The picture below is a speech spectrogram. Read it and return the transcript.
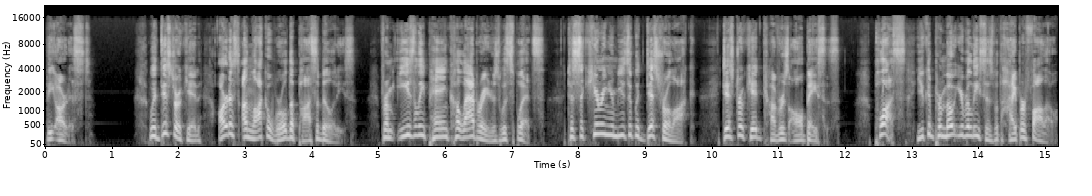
the artist. With DistroKid, artists unlock a world of possibilities. From easily paying collaborators with splits to securing your music with DistroLock, DistroKid covers all bases. Plus, you can promote your releases with Hyperfollow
